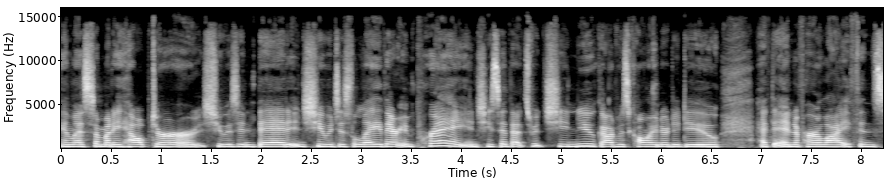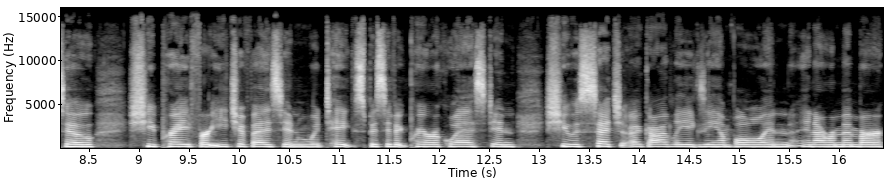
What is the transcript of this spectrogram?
unless somebody helped her or she was in bed and she would just lay there and pray. And she said that's what she knew God was calling her to do at the end of her life. And so she prayed for each of us and would take specific prayer requests. And she was such a godly example. And, and I remember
